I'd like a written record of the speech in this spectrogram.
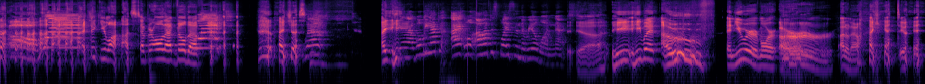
I think you lost after all that buildup. I just, Well, I he, yeah. Well, we have to. I well, I'll have to splice in the real one next. yeah, he he went oof, and you were more. Urgh. I don't know. I can't do it.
